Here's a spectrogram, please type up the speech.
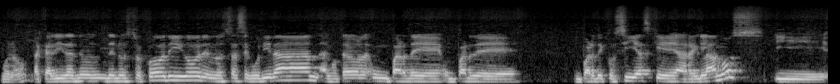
bueno, la calidad de, de nuestro código, de nuestra seguridad. Encontraron un par de, un par de, un par de cosillas que arreglamos y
